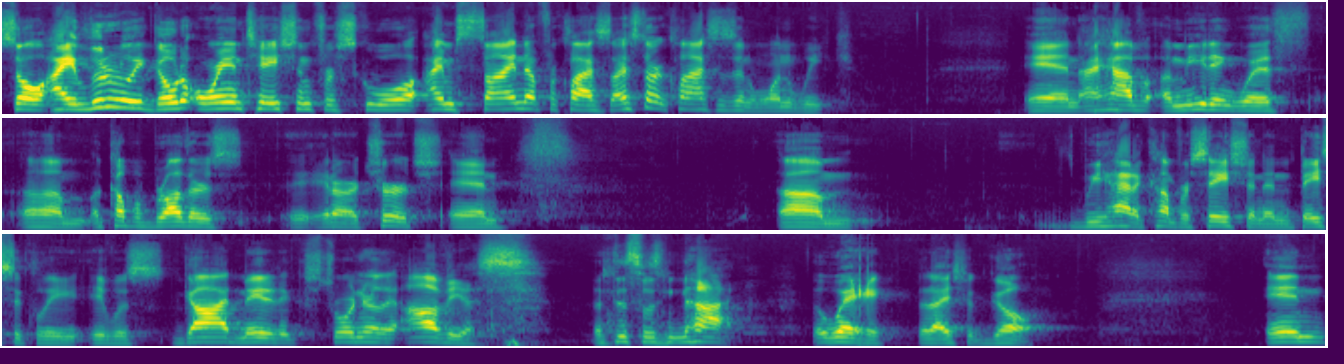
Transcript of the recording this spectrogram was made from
so I literally go to orientation for school. I'm signed up for classes. I start classes in one week. And I have a meeting with um, a couple brothers in our church, and um, we had a conversation, and basically it was God made it extraordinarily obvious that this was not the way that I should go. And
